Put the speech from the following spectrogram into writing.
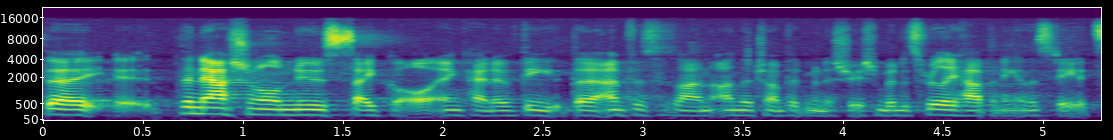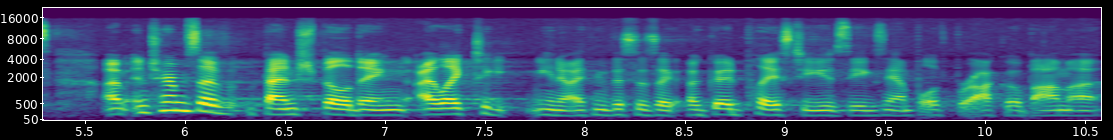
the, the national news cycle and kind of the, the emphasis on, on the Trump administration, but it's really happening in the States. Um, in terms of bench building, I like to, you know, I think this is a, a good place to use the example of Barack Obama.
